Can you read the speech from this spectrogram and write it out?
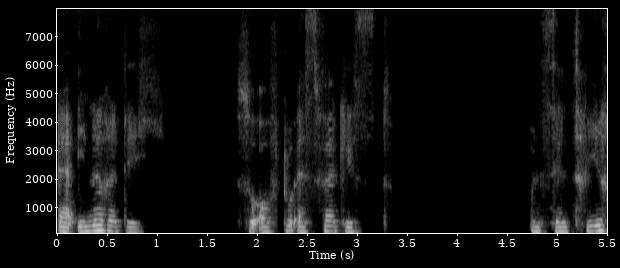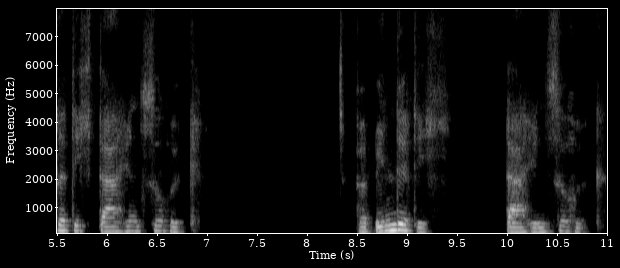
Erinnere dich so oft du es vergisst. Und zentriere dich dahin zurück. Verbinde dich dahin zurück.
